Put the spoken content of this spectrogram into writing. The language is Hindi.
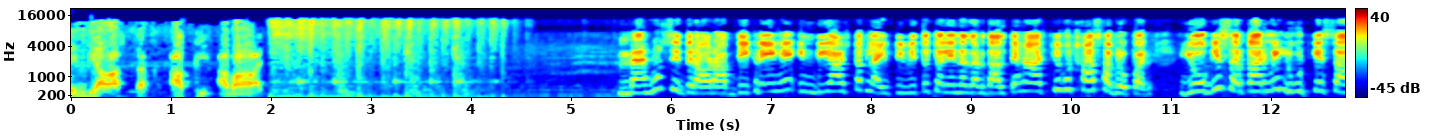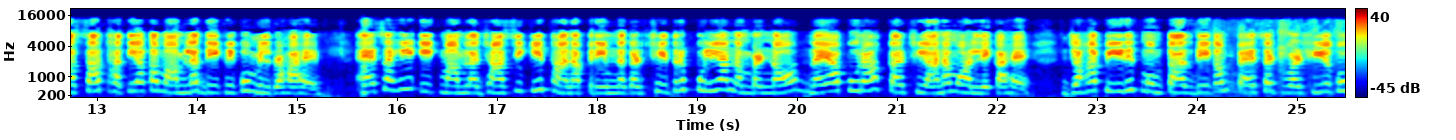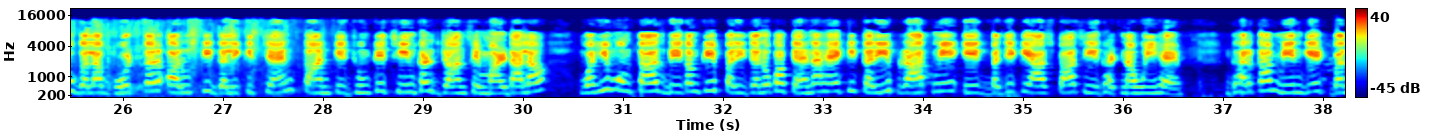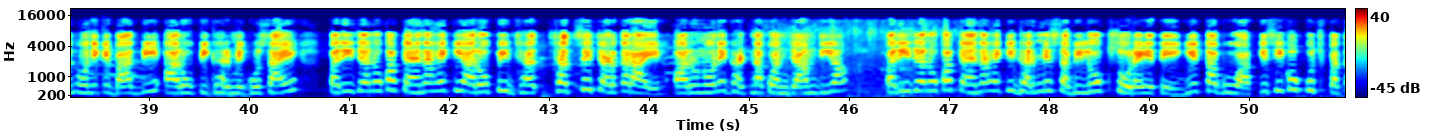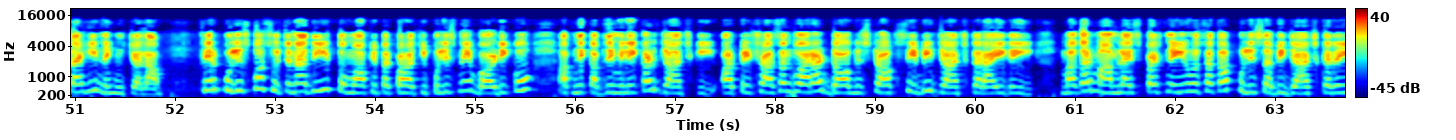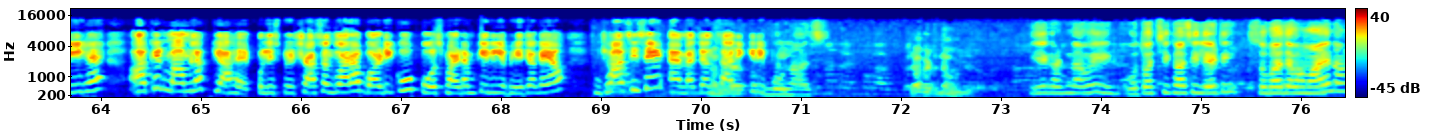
इंडिया आज तक आपकी आवाज़। मैं हूँ सिद्धरा और आप देख रहे हैं इंडिया आज तक लाइव टीवी। तो चले नज़र डालते हैं आज की कुछ खास खबरों पर। योगी सरकार में लूट के साथ साथ हत्या का मामला देखने को मिल रहा है। ऐसा ही एक मामला झांसी की थाना प्रेमनगर क्षेत्र, पुलिया नंबर नौ, नयापुरा कचियाना मोहल्ले का है, जहाँ पीड़ित मुमताज़ बेगम पैंसठ वर्षीय को गला घोटकर और उसकी गले की चैन, कान के झुमके छीनकर जान से मार डाला। वही मुमताज़ बेगम के परिजनों का कहना है कि करीब रात में एक बजे के आसपास ये घटना हुई है। घर का मेन गेट बंद होने के बाद भी आरोपी घर में घुस आए। परिजनों का कहना है कि आरोपी छत से चढ़कर आए और उन्होंने घटना को अंजाम दिया। परिजनों का कहना है कि घर में सभी लोग सो रहे थे। ये कब हुआ? किसी को कुछ पता ही नहीं चला। फिर पुलिस को सूचना दी तो मौके पर पहुँची पुलिस ने बॉडी को अपने कब्जे में लेकर जाँच की और प्रशासन द्वारा डॉग स्टॉक से भी जाँच कराई गई। मगर मामला स्पष्ट नहीं हो सका। पुलिस अभी जाँच कर रही है। आखिर मामला क्या है? पुलिस प्रशासन द्वारा बॉडी को पोस्टमार्टम के लिए भेजा गया। झांसी से एम एच अंसारी की रिपोर्ट। क्या घटना हुई है? ये घटना हुई, वो तो अच्छी खासी लेटी सुबह जब हम आए ना,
